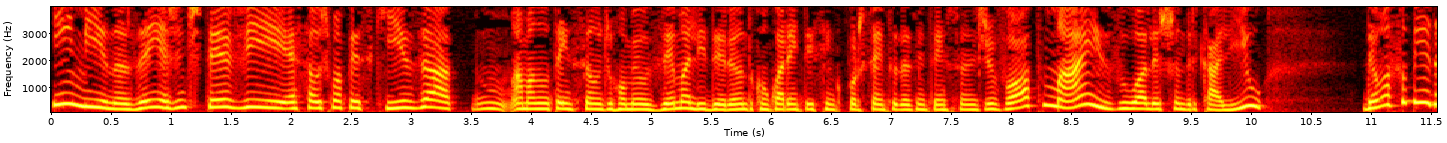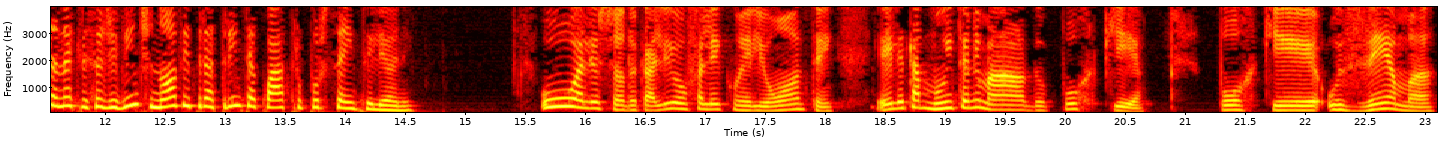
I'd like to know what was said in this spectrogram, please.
E em Minas, hein? A gente teve essa última pesquisa, a manutenção de Romeu Zema liderando com 45% das intenções de voto, mas o Alexandre Calil deu uma subida, né? Cresceu de 29% para 34%, Eliane. O Alexandre Calil, eu falei com ele ontem, ele está muito animado. Por quê? Porque o Zema,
